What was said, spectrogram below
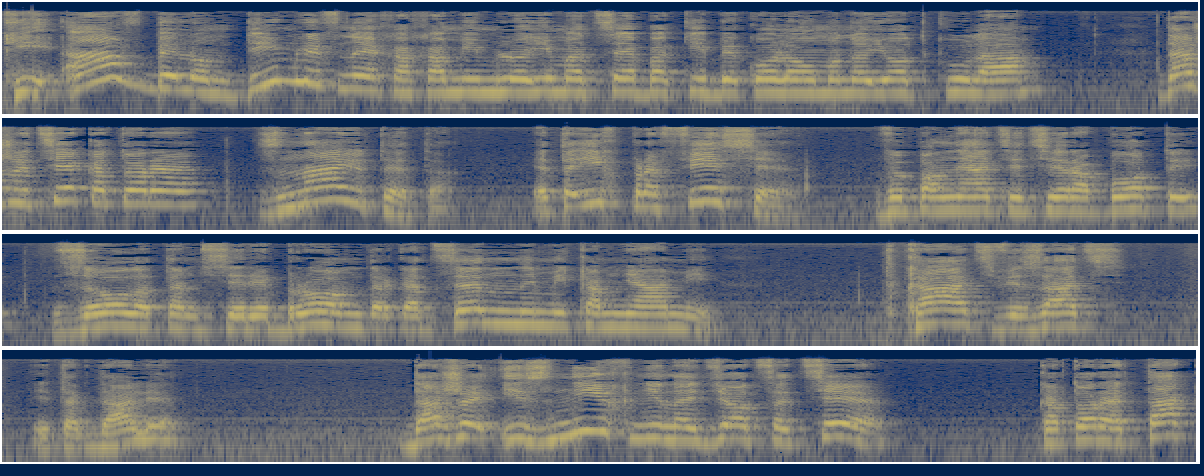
Ки ав беломдим лифне хахамим лоима цеба кибе кулам. Даже те, которые знают это, это их профессия, выполнять эти работы золотом, серебром, драгоценными камнями, ткать, вязать и так далее. Даже из них не найдется те, которые так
